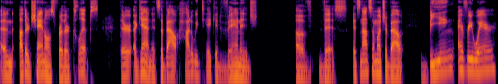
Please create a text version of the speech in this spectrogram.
and other channels for their clips. There again, it's about how do we take advantage of this. It's not so much about being everywhere.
